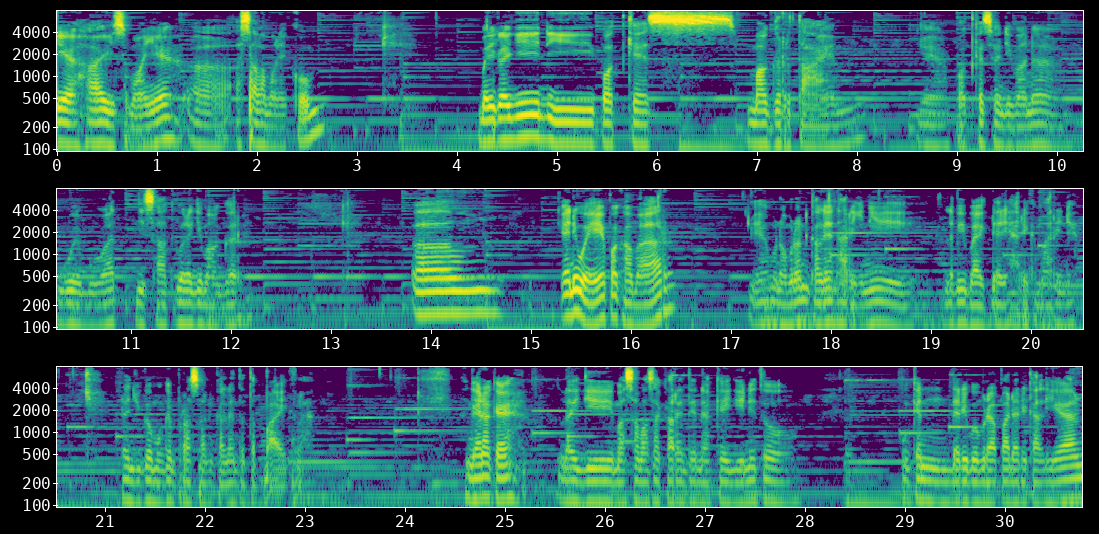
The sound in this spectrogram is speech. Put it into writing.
Ya, hai semuanya. Uh, Assalamualaikum. Balik lagi di podcast Mager Time. Ya, podcast yang di mana gue buat di saat gue lagi mager. Um, anyway, apa kabar? Ya, mudah-mudahan kalian hari ini lebih baik dari hari kemarin ya. Dan juga mungkin perasaan kalian tetap baik lah. Gak enak ya, lagi masa-masa karantina kayak gini tuh mungkin dari beberapa dari kalian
